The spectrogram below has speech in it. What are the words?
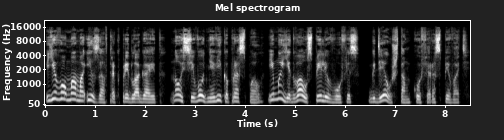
Его мама и завтрак предлагает, но сегодня Вика проспал, и мы едва успели в офис. Где уж там кофе распивать?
